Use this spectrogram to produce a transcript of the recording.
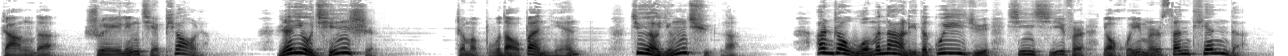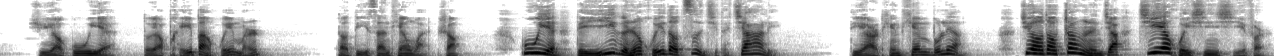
长得水灵且漂亮，人又勤实，这么不到半年。就要迎娶了，按照我们那里的规矩，新媳妇儿要回门三天的，需要姑爷都要陪伴回门。到第三天晚上，姑爷得一个人回到自己的家里。第二天天不亮，就要到丈人家接回新媳妇儿。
